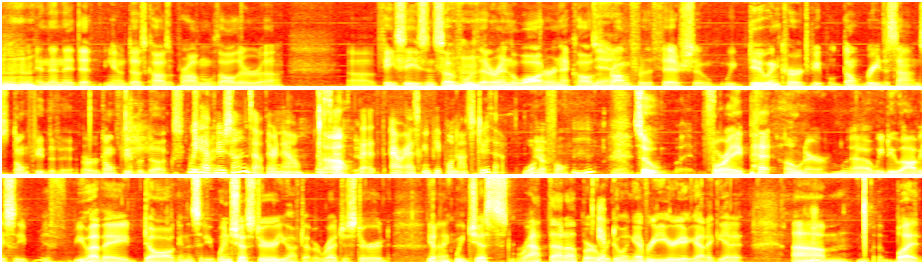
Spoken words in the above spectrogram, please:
Mm-hmm. and then they did you know does cause a problem with all their. Uh, uh, feces and so Mhm. forth that are in the water, and that causes Yeah. problems for the fish. So we do encourage people: don't read the signs, don't feed the fi- or don't feed the ducks. we have right. new signs out there now that, Oh. said, that are asking people not to do that. Wonderful. hmm Yeah. So, for a pet owner, uh, we do obviously, if you have a dog in the city of Winchester, you have to have it registered. Yep. I think we just wrapped that up, or Yep. we're doing every year you got to get it. Um, But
